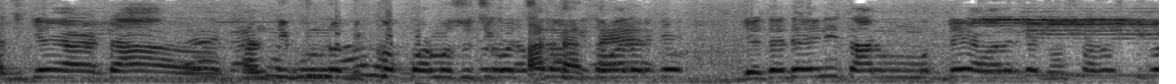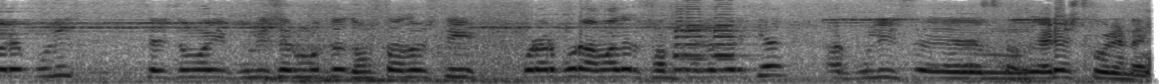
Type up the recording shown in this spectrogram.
আজকে একটা শান্তিপূর্ণ বিক্ষোভ কর্মসূচি করছিলাম আমাদেরকে যেতে দেয়নি তার মধ্যে আমাদেরকে ধস্তাধস্তি করে পুলিশ। সেই সময় পুলিশের মধ্যে ধস্তাধস্তি করার পর আমাদের সব ছেলেদেরকে আর পুলিশ অ্যারেস্ট করে নেয়।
